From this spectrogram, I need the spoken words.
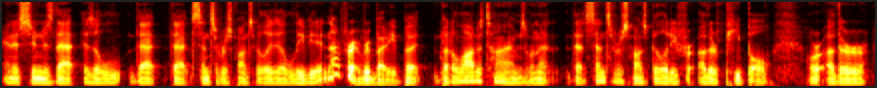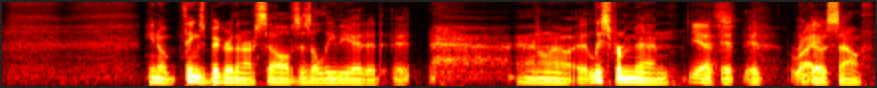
And as soon as that is a that that sense of responsibility is alleviated, not for everybody, but but a lot of times when that that sense of responsibility for other people or other you know things bigger than ourselves is alleviated, it I don't know. At least for men, it- Yes. it it, it, Right. goes south.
